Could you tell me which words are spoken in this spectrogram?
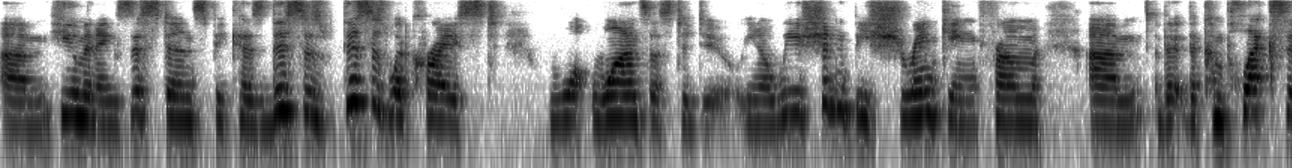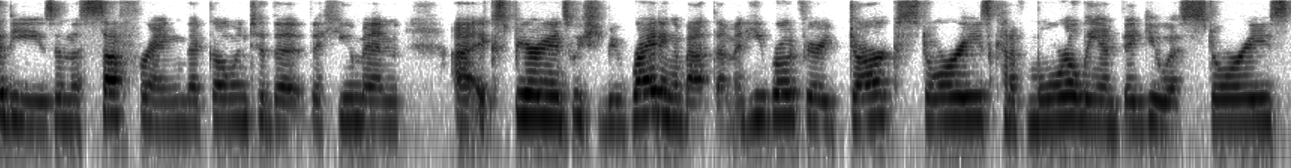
um, human existence because this is this is what Christ w- wants us to do. You know, we shouldn't be shrinking from um, the, the complexities and the suffering that go into the, the human uh, experience. We should be writing about them. And he wrote very dark stories, kind of morally ambiguous stories.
